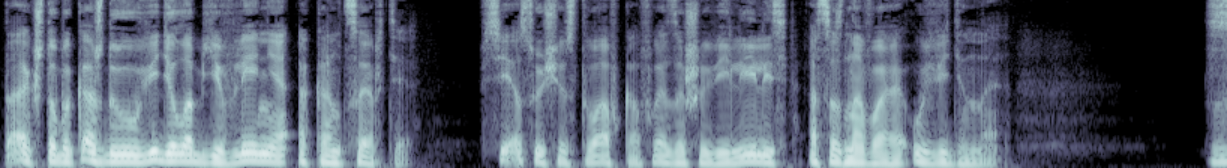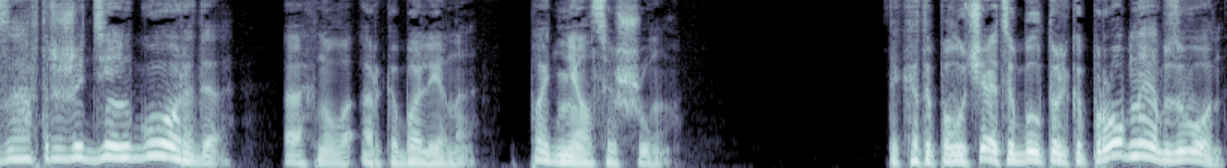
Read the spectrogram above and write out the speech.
так, чтобы каждый увидел объявление о концерте. Все существа в кафе зашевелились, осознавая увиденное. «Завтра же день города!» — ахнула Аркабалена. Поднялся шум. «Так это, получается, был только пробный обзвон?»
